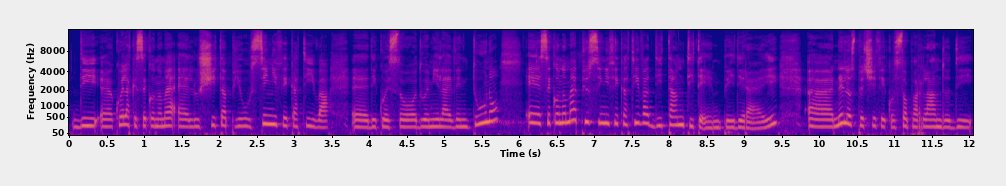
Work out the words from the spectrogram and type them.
di eh, quella che secondo me è l'uscita più significativa eh, di questo 2021 e secondo me più significativa di tanti tempi, direi. Eh, nello specifico sto parlando di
